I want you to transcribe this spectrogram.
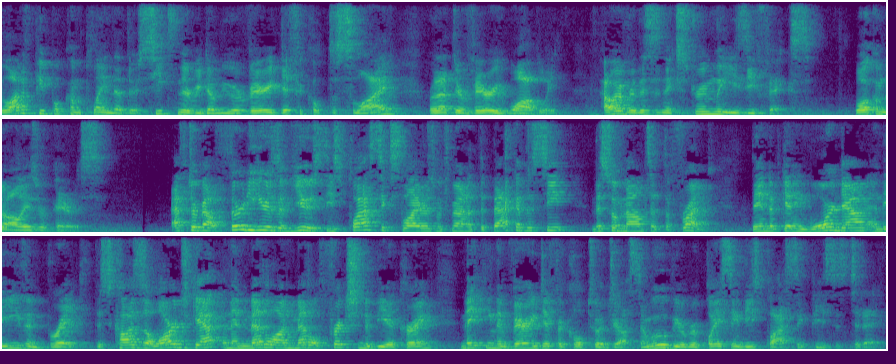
lot of people complain that their seats in their VW are very difficult to slide or that they're very wobbly. However, this is an extremely easy fix. Welcome to Oli's Repairs. After about 30 years of use, these plastic sliders which mount at the back of the seat, this one mounts at the front, they end up getting worn down and they even break. This causes a large gap and then metal on metal friction to be occurring, making them very difficult to adjust. And we will be replacing these plastic pieces today.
